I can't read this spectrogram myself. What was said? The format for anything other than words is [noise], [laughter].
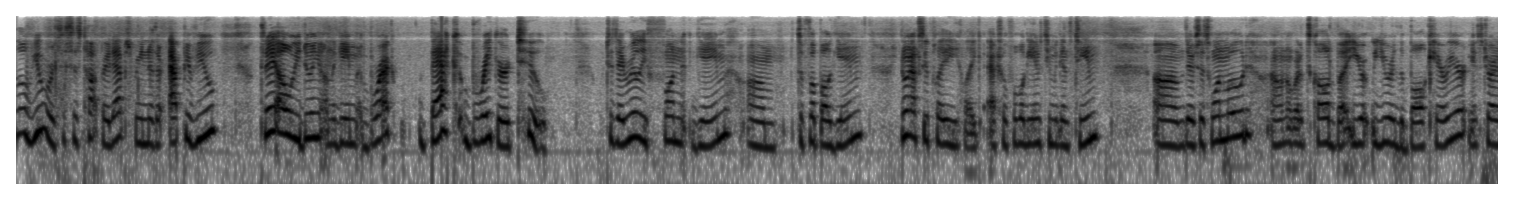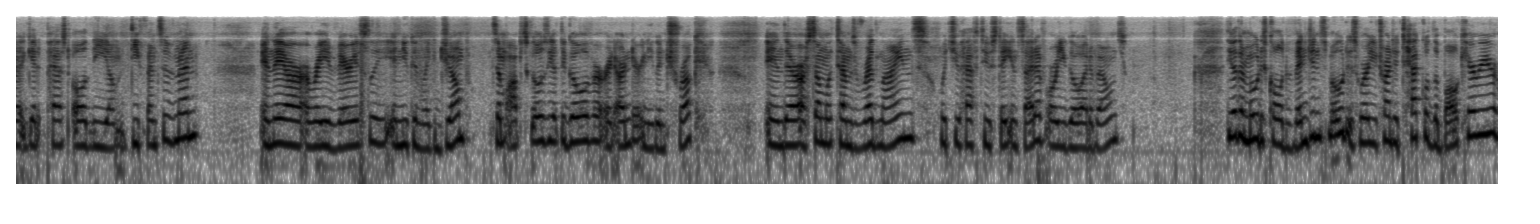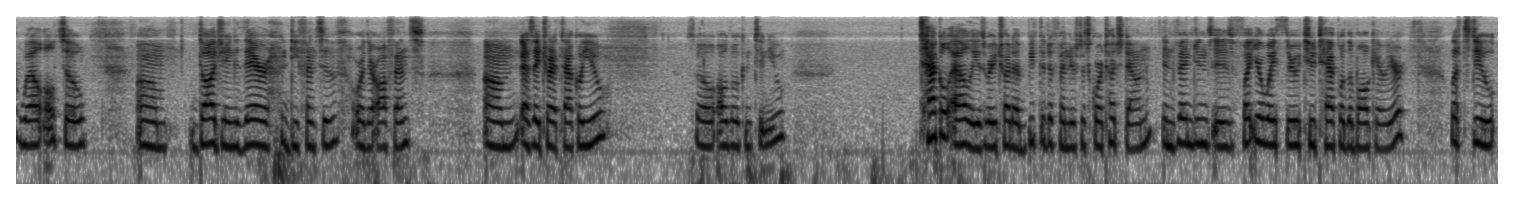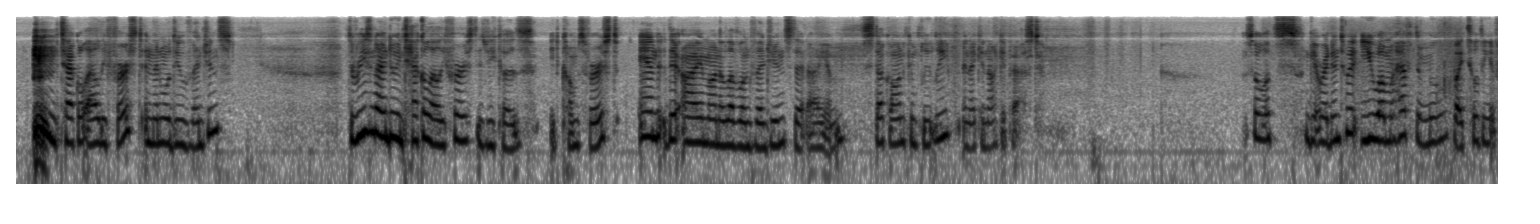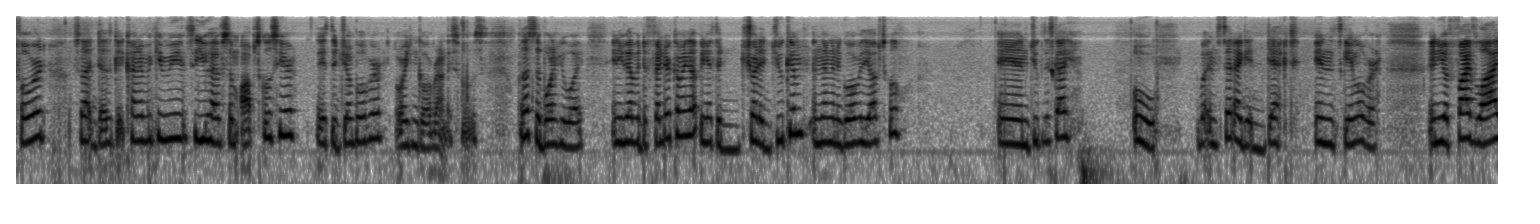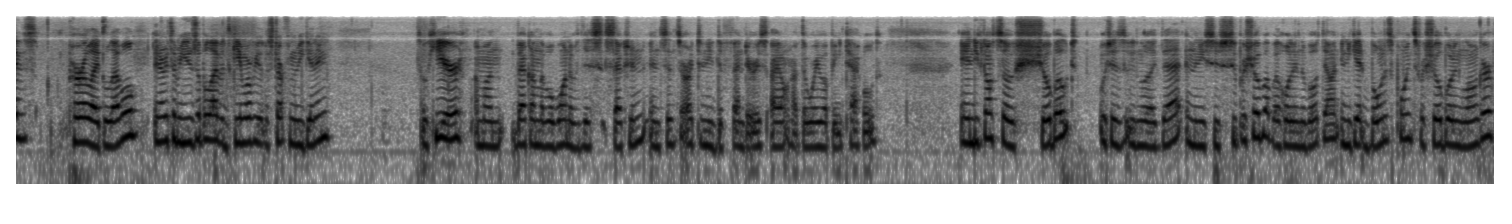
Hello viewers, this is Top Paid Apps bringing another app review. Today I will be doing it on the game Back Backbreaker 2, which is a really fun game. Um, it's a football game. You don't actually play like actual football games, team against team. Um, there's this one mode, I don't know what it's called, but you're you're the ball carrier, and you have to try to get it past all the um, defensive men, and they are arrayed variously, and you can like jump. Some obstacles you have to go over or under, and you can truck and there are sometimes red lines which you have to stay inside of or you go out of bounds. The other mode is called Vengeance mode, is where you're trying to tackle the ball carrier while also um, dodging their defensive or their offense um, as they try to tackle you. So I'll go continue. Tackle Alley is where you try to beat the defenders to score a touchdown, and Vengeance is fight your way through to tackle the ball carrier. Let's do [clears throat] Tackle Alley first, and then we'll do Vengeance. The reason I'm doing Tackle Alley first is because it comes first, and there I am on a level in Vengeance that I am stuck on completely, and I cannot get past. So let's get right into it. You um, have to move by tilting it forward, so that does get kind of inconvenient. So you have some obstacles here that you have to jump over, or you can go around, I suppose. But that's the boring way. And you have a defender coming up, and you have to try to juke him, and then I'm going to go over the obstacle, and juke this guy. Oh, but instead I get decked and it's game over. And you have five lives per like level, and every time you use up a life, it's game over. You have to start from the beginning. So here, I'm on back on level one of this section, and since there aren't any defenders, I don't have to worry about being tackled. And you can also showboat, which is you can go like that, and then you do super showboat by holding the boat down, and you get bonus points for showboating longer.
